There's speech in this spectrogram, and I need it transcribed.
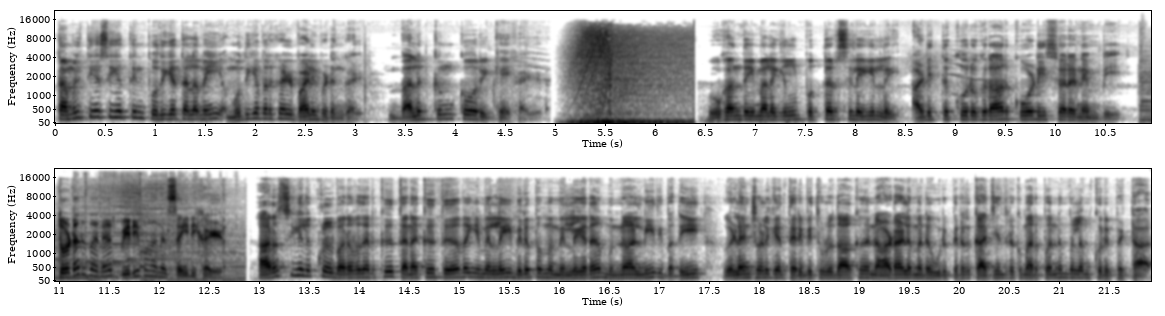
தமிழ் தேசியத்தின் புதிய தலைமை முதியவர்கள் வழிவிடுங்கள். வலுக்கும் கோரிக்கைகள். உகந்தை மலையில் புத்தர் சிலை இல்லை அடித்து கூறுகிறார் கோடீஸ்வரன் எம்பி. தொடர்வன விரிவான செய்திகள். அரசியலுக்குள் வருவதற்கு தனக்கு தேவையுமில்லை விருப்பமும் இல்லை என முன்னாள் நீதிபதி இளஞ்சொலியன் தெரிவித்துள்ளதாக நாடாளுமன்ற உறுப்பினர் கஜேந்திரகுமார் பொன்னம்பலம் குறிப்பிட்டார்.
